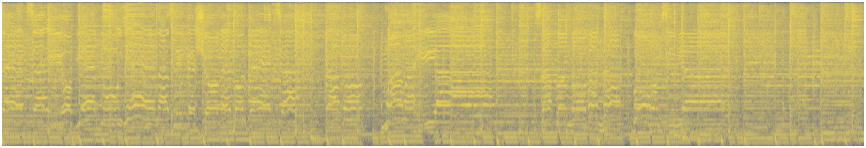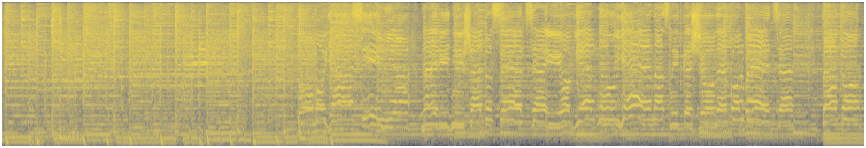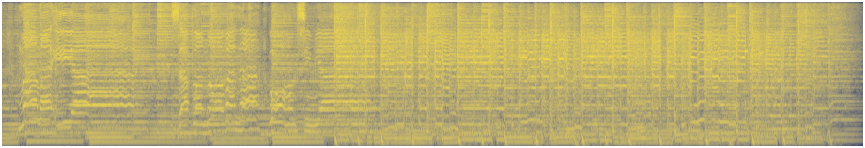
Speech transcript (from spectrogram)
найрідніша до серця і об'єднує нас нитка, що не порветься. Тато, мама і я запланована Богом сім'я.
